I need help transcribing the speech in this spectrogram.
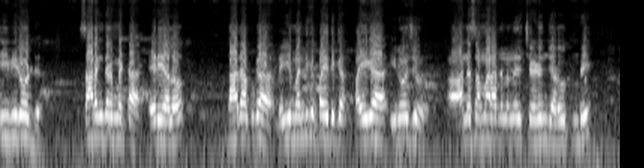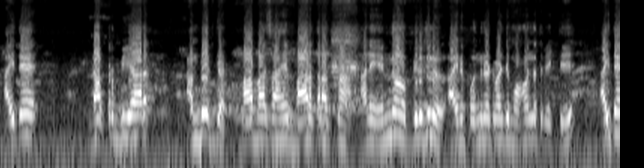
టీవీ రోడ్ సారంగర్మెట్ట ఏరియాలో దాదాపుగా వెయ్యి మందికి పైదిగా పైగా ఈరోజు అన్న సమారాధన అనేది చేయడం జరుగుతుంది. అయితే doctor B R Ambedkar Babasaheb Bharat Ratna అనే ఎన్నో బిరుదులు ఆయన పొందినటువంటి మహోన్నత వ్యక్తి. అయితే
